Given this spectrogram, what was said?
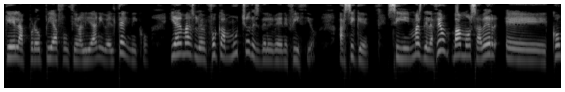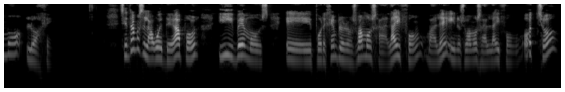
que la propia funcionalidad a nivel técnico. Y además lo enfocan mucho desde el beneficio. Así que, sin más dilación, vamos a ver eh, cómo lo hacen. Si entramos en la web de Apple y vemos, eh, por ejemplo, nos vamos al iPhone, ¿vale? Y nos vamos al iPhone 8,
